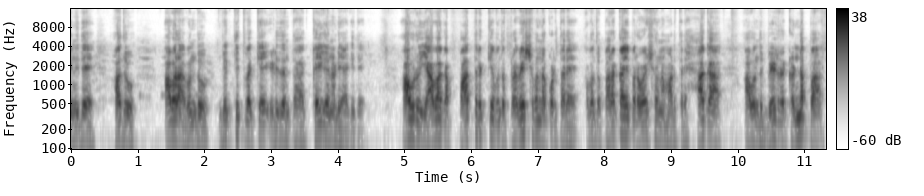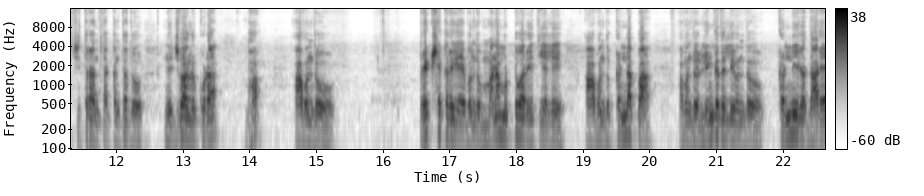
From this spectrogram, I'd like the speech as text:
ಏನಿದೆ ಅದು ಅವರ ಒಂದು ವ್ಯಕ್ತಿತ್ವಕ್ಕೆ ಹಿಡಿದಂತಹ ಕೈಗನ್ನಡಿಯಾಗಿದೆ. ಅವರು ಯಾವಾಗ ಪಾತ್ರಕ್ಕೆ ಒಂದು ಪ್ರವೇಶವನ್ನು ಕೊಡ್ತಾರೆ, ಆ ಒಂದು ಪರಕಾಯ ಪ್ರವೇಶವನ್ನು ಮಾಡ್ತಾರೆ, ಆಗ ಆ ಒಂದು ಬೇಡರ ಕಣ್ಣಪ್ಪ ಚಿತ್ರ ಅಂತಕ್ಕಂಥದ್ದು ನಿಜವಾಗಲೂ ಕೂಡ ಭ, ಆ ಒಂದು ಪ್ರೇಕ್ಷಕರಿಗೆ ಒಂದು ಮನ ಮುಟ್ಟುವ ರೀತಿಯಲ್ಲಿ ಆ ಒಂದು ಕಣ್ಣಪ್ಪ, ಆ ಒಂದು ಲಿಂಗದಲ್ಲಿ ಒಂದು ಕಣ್ಣೀರ ಧಾರೆ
